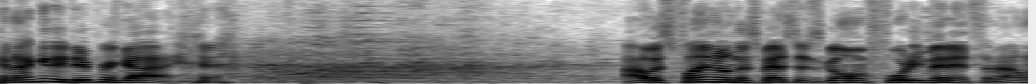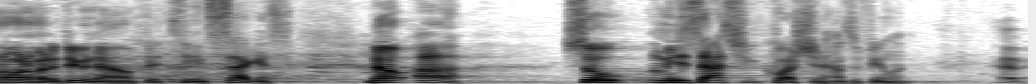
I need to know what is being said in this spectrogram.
Can I get a different guy? I was planning on this message going 40 minutes, and I don't know what I'm going to do now in 15 seconds. No, uh, so let me just ask you a question. How's it feeling? Heavy.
